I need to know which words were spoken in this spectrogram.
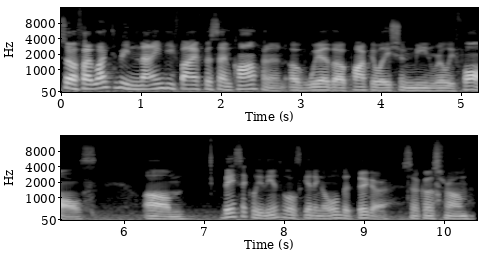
So if I'd like to be 95% confident of where the population mean really falls, um, basically the interval is getting a little bit bigger. So it goes from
